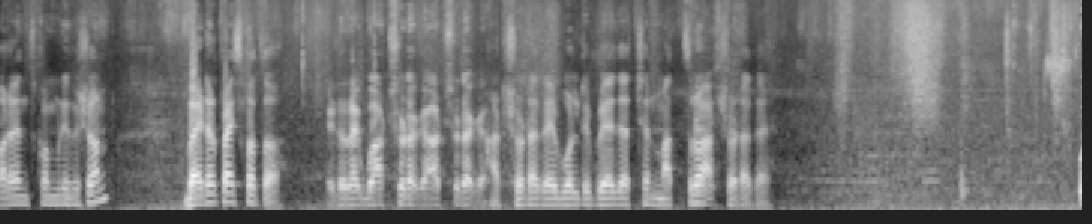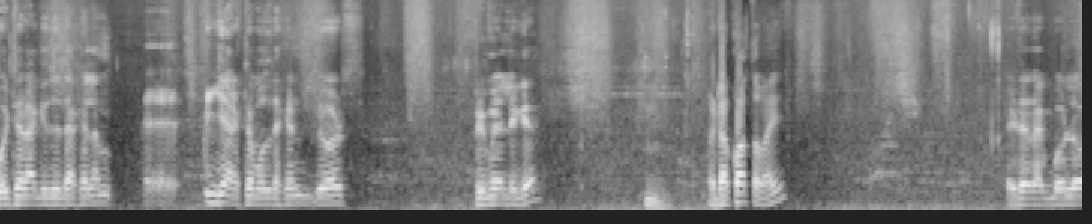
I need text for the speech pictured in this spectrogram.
অরেঞ্জ কম্বিনেশন বা এটার প্রাইস কত? এটা রাখব আটশো টাকা আটশো টাকা। আটশো টাকায় বলটি পেয়ে যাচ্ছেন মাত্র আটশো টাকায়। ওইটার আগে যে দেখালাম এই যে একটা বল দেখেন ভিউয়ার্স প্রিমিয়ার লিগের এটা কত ভাই? এটা রাখব হলো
